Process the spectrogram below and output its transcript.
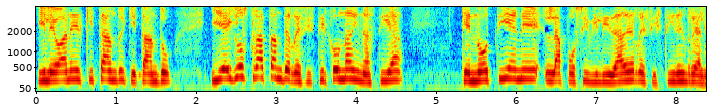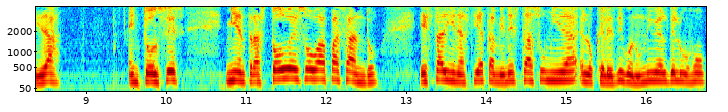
Y le van a ir quitando y quitando. Y ellos tratan de resistir con una dinastía que no tiene la posibilidad de resistir en realidad. Entonces, mientras todo eso va pasando, esta dinastía también está sumida en lo que les digo, en un nivel de lujo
